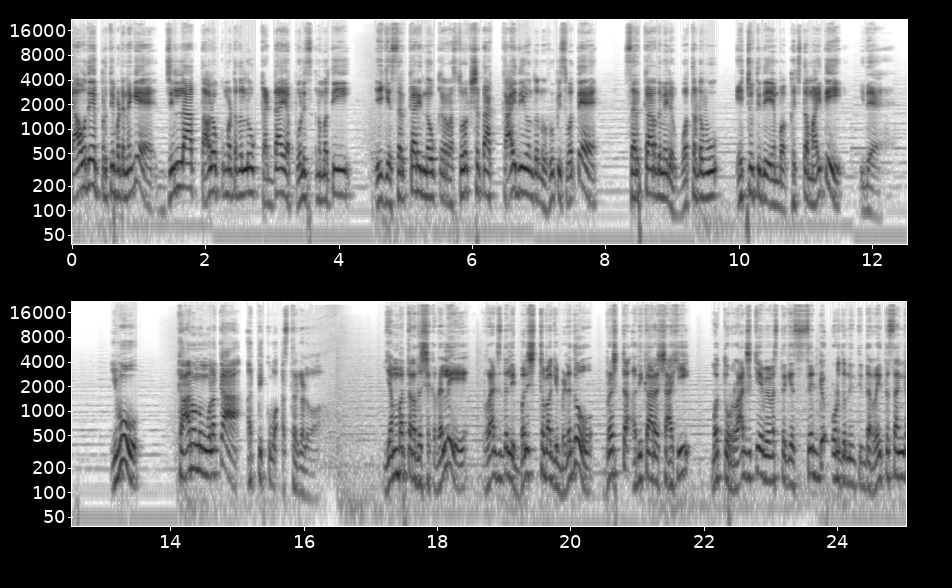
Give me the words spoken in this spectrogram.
ಯಾವುದೇ ಪ್ರತಿಭಟನೆಗೆ ಜಿಲ್ಲಾ ತಾಲೂಕು ಮಟ್ಟದಲ್ಲೂ ಕಡ್ಡಾಯ ಪೊಲೀಸ್ ಅನುಮತಿ, ಹೀಗೆ ಸರ್ಕಾರಿ ನೌಕರರ ಸುರಕ್ಷತಾ ಕಾಯ್ದೆಯೊಂದನ್ನು ರೂಪಿಸುವಂತೆ ಸರ್ಕಾರದ ಮೇಲೆ ಒತ್ತಡವು ಹೆಚ್ಚುತ್ತಿದೆ ಎಂಬ ಖಚಿತ ಮಾಹಿತಿ ಇದೆ. ಇವು ಕಾನೂನು ಮೂಲಕ ಹತ್ತಿಕ್ಕುವ ಅಸ್ತ್ರಗಳು. ಎಂಬತ್ತರ ದಶಕದಲ್ಲಿ ರಾಜ್ಯದಲ್ಲಿ ಬಲಿಷ್ಠವಾಗಿ ಬೆಳೆದು ಭ್ರಷ್ಟ ಅಧಿಕಾರಶಾಹಿ ಮತ್ತು ರಾಜಕೀಯ ವ್ಯವಸ್ಥೆಗೆ ಸೆಡ್ ಒಡೆದು ನಿಂತಿದ್ದ ರೈತ ಸಂಘ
